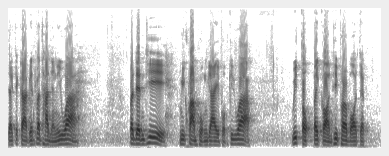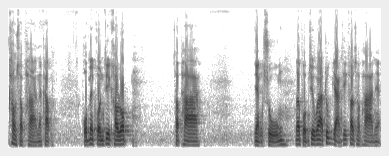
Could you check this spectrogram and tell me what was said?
อยากจะกราบเรียนประธานอย่างนี้ว่า ประเด็นที่มีความห่วงใย ผมคิดว่าวิตกไปก่อนที่พรบจะเข้าสภานะครับ ผมเป็นคนที่เคารพสภาอย่างสูง และผมเชื่อว่าทุกอย่างที่เข้าสภาเนี่ย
